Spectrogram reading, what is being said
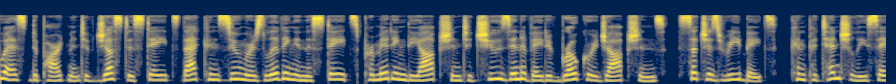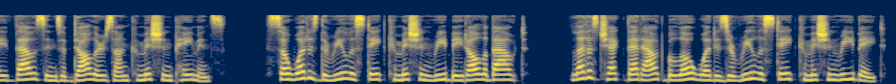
U.S. Department of Justice states that consumers living in the states permitting the option to choose innovative brokerage options, such as rebates, can potentially save thousands of dollars on commission payments. So, what is the real estate commission rebate all about? Let us check that out below. What is a real estate commission rebate?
